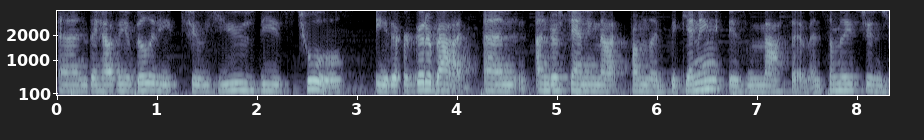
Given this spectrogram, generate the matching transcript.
and they have the ability to use these tools either for good or bad. And understanding that from the beginning is massive. And some of these students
